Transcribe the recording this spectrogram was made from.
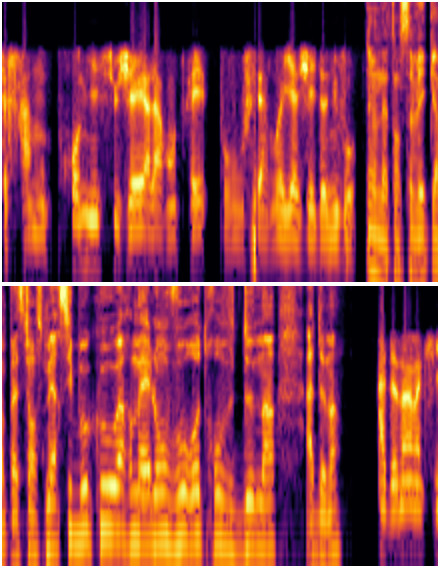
Ce sera mon premier sujet à la rentrée pour vous faire voyager de nouveau. Et on attend ça avec impatience. Merci beaucoup Armel, on vous retrouve demain. À demain. À demain Maxime.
